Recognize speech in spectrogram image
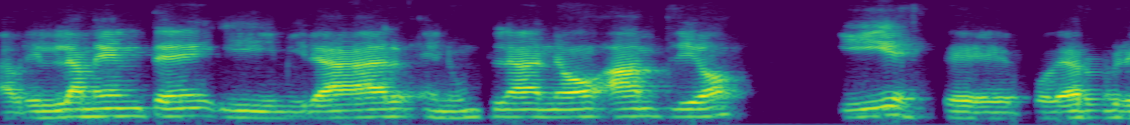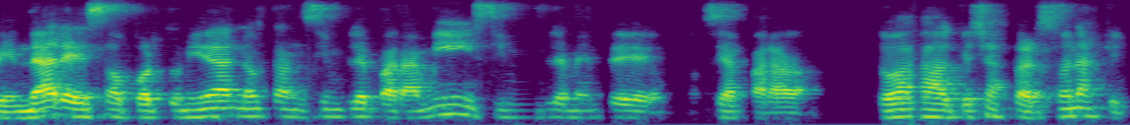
abrir la mente y mirar en un plano amplio y este, poder brindar esa oportunidad no tan simple para mí, simplemente, o sea, para todas aquellas personas que,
